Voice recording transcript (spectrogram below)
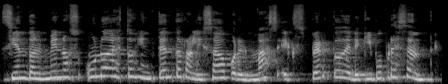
Siendo al menos uno de estos intentos realizado por el más experto del equipo presente.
